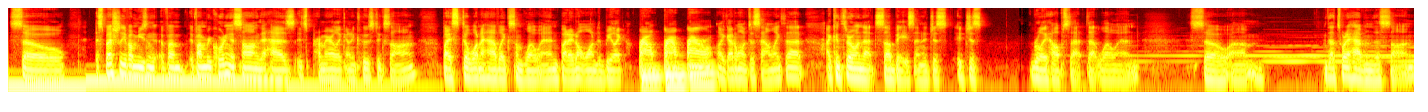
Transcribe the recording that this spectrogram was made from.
So especially if I'm using if I'm if I'm recording a song that has it's primarily like an acoustic song, but I still want to have like some low end, but I don't want it to be like bow, bow, bow. like I don't want it to sound like that. I can throw in that sub bass and it just it just really helps that that low end. So um, that's what I have in this song.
